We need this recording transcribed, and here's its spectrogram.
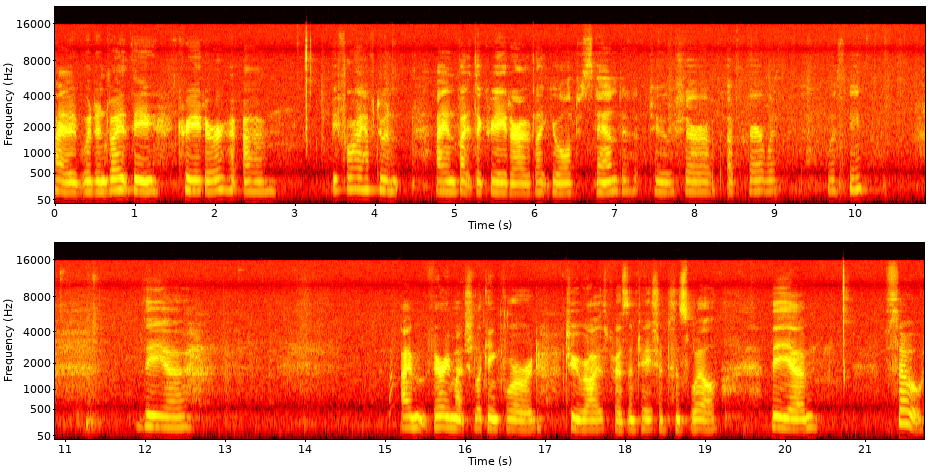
I would invite the Creator, um, before I have to, in, I invite the Creator, I would like you all to stand to, to share a, a, prayer with, with me. The, uh, I'm very much looking forward to Ry's presentation as well. The, um, so,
